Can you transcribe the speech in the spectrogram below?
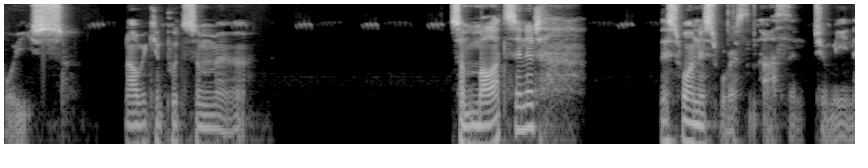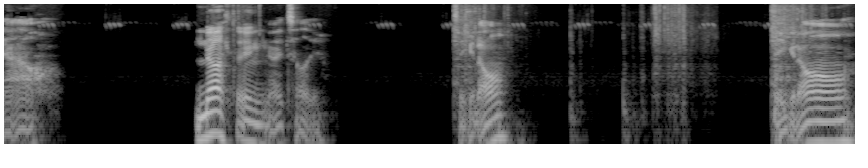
Boys. Now we can put some uh, some mods in it. This one is worth nothing to me now. Nothing, I tell you. Take it all. Take it all.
